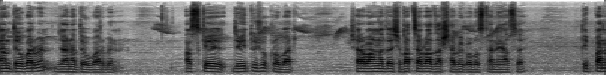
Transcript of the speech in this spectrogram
জানতেও পারবেন, জানাতেও পারবেন। আজকে যেহেতু শুক্রবার, সারা বাংলাদেশে বাচ্চার বাজার সাবেক অবস্থানে আছে। তিপ্পান্ন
